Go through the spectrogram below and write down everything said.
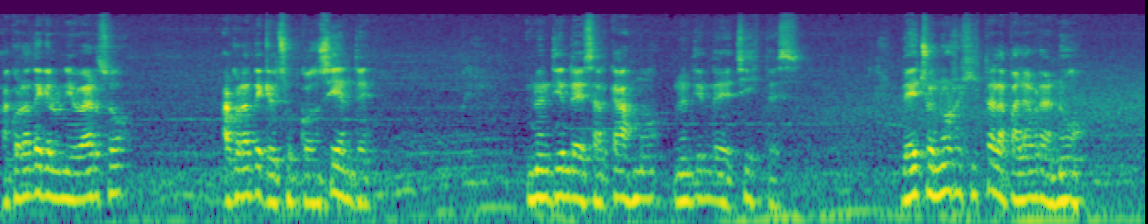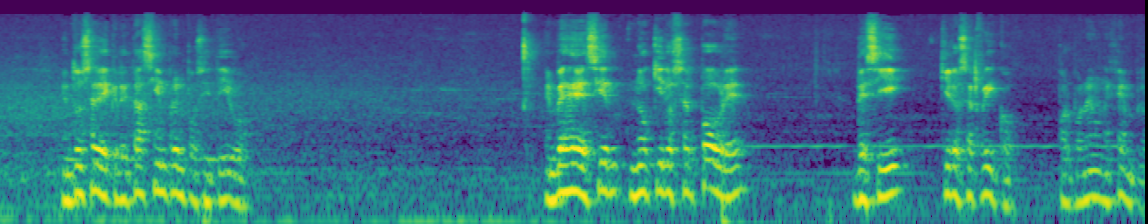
Acordate que el universo, acordate que el subconsciente no entiende de sarcasmo, no entiende de chistes. De hecho, no registra la palabra no. Entonces decretás siempre en positivo. En vez de decir no quiero ser pobre, decí quiero ser rico, por poner un ejemplo.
